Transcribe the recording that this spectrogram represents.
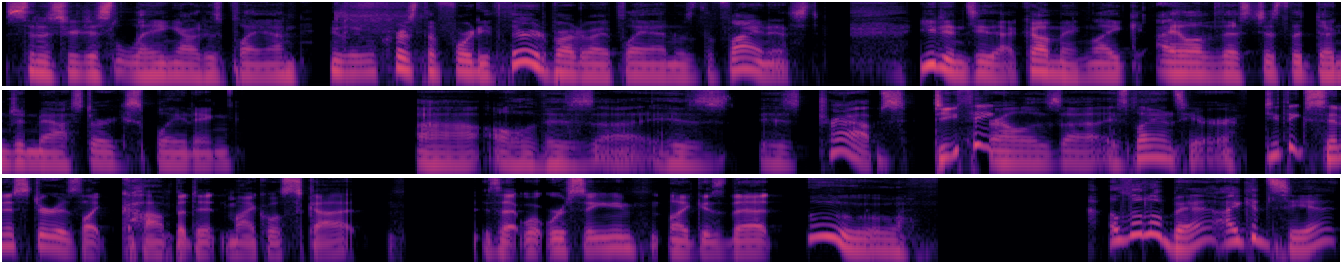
Sinister just laying out his plan. He's like, of course, the 43rd part of my plan was the finest. You didn't see that coming. Like, I love this, just the dungeon master explaining uh, all of his uh, his his traps. Do you think all his uh, his plans here? Do you think Sinister is like competent Michael Scott? Is that what we're seeing? Like, is that ooh, a little bit? I could see it.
